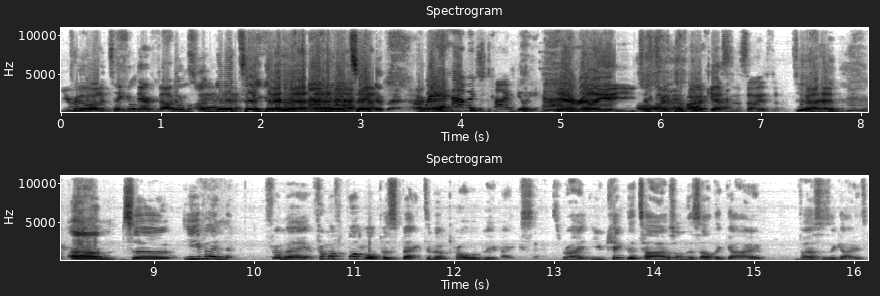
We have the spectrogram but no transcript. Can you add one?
You really want to take it there, Falcons from- I'm gonna take it there. I'm gonna take it there. Wait, how much time do we have? Yeah, really. yeah, You just turned the Oh. podcast into something else. Go ahead. Um, so even from a from a football perspective, it probably makes sense, right? You kick the tires on this other guy versus a guy who's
